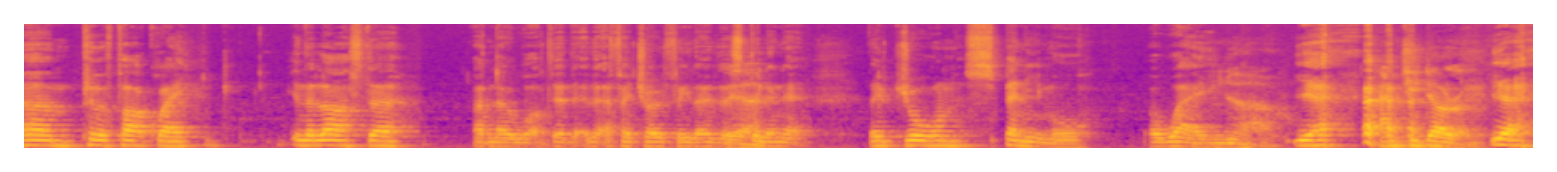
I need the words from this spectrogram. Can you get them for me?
um, Plymouth Parkway in the last uh, I don't know what the, the FA Trophy though they're Yeah. still in it. They've drawn Spennymoor away. No, Yeah, County Durham. yeah.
